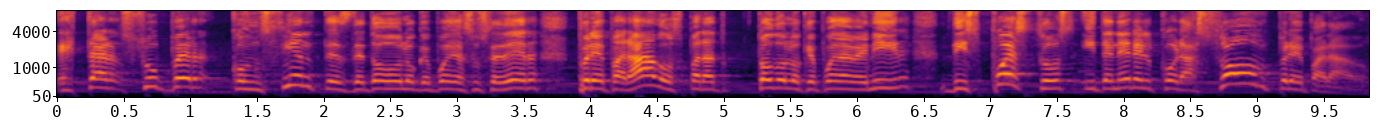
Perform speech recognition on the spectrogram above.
estar súper conscientes de todo lo que puede suceder, preparados para todo lo que pueda venir, dispuestos y tener el corazón preparado.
